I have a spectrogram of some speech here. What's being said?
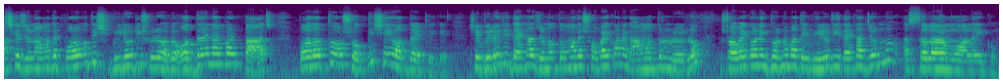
আজকের জন্য। আমাদের পরবর্তী ভিডিওটি শুরু হবে অধ্যায় নাম্বার পাঁচ, পদার্থ ও শক্তি সেই অধ্যায় থেকে। সেই ভিডিওটি দেখার জন্য তোমাদের সবাইকে অনেক আমন্ত্রণ রইল। সবাইকে অনেক ধন্যবাদ এই ভিডিওটি দেখার জন্য। আসসালামু আলাইকুম।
